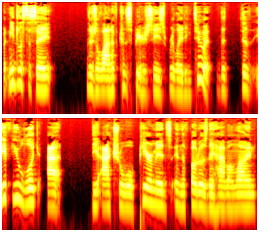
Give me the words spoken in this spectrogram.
But needless to say, there's a lot of conspiracies relating to it. The, the, if you look at the actual pyramids and the photos they have online,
